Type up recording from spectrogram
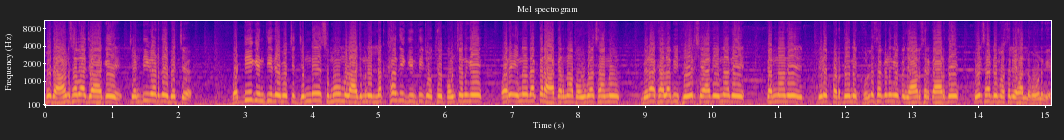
ਵਿਧਾਨ ਸਭਾ ਜਾ ਕੇ ਚੰਡੀਗੜ੍ਹ ਦੇ ਵਿੱਚ ਵੱਡੀ ਗਿਣਤੀ ਦੇ ਵਿੱਚ ਜਿੰਨੇ ਸਮੂਹ ਮੁਲਾਜ਼ਮ ਨੇ ਲੱਖਾਂ ਦੀ ਗਿਣਤੀ 'ਚ ਉੱਥੇ ਪਹੁੰਚਣਗੇ ਔਰ ਇਹਨਾਂ ਦਾ ਘਰਾ ਕਰਨਾ ਪਊਗਾ ਸਾਨੂੰ। ਮੇਰਾ ਖਿਆਲ ਆ ਵੀ ਫੇਰ ਸ਼ਾਇਦ ਇਹਨਾਂ ਦੇ ਕੰਨਾਂ ਦੇ ਜਿਹੜੇ ਪਰਦੇ ਨੇ ਖੁੱਲ ਸਕਣਗੇ ਪੰਜਾਬ ਸਰਕਾਰ ਦੇ, ਫਿਰ ਸਾਡੇ ਮਸਲੇ ਹੱਲ ਹੋਣਗੇ।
